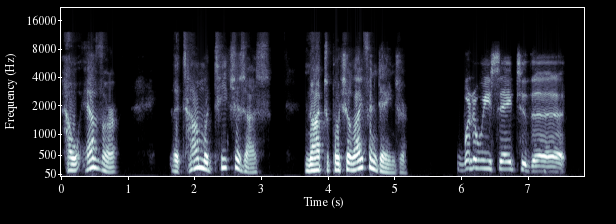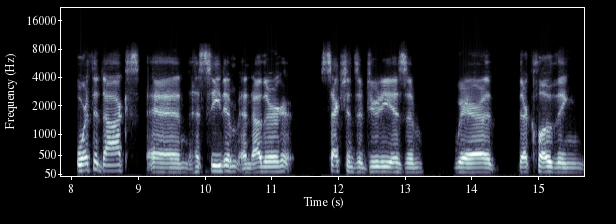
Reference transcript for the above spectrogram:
However, the Talmud teaches us not to put your life in danger. What do we say to the Orthodox and Hasidim and other sections of Judaism where their clothing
